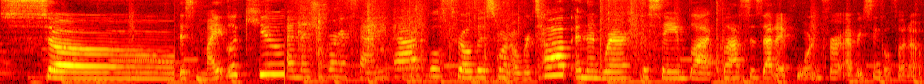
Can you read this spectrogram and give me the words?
So this might look cute. And then she's wearing a fanny pack. We'll throw this one over top and then wear the same black glasses that I've worn for every single photo.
